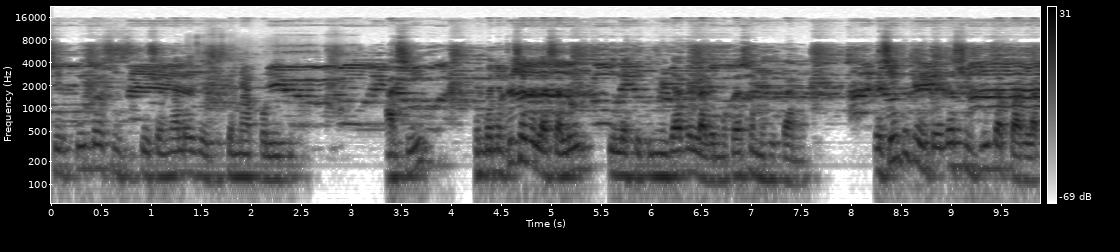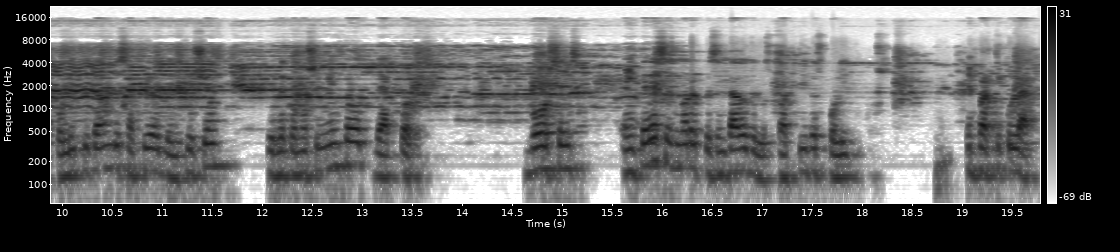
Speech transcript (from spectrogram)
circuitos institucionales del sistema político. Así, en beneficio de la salud y legitimidad de la democracia mexicana. El 132 implica para la política un desafío de inclusión y reconocimiento de actores, voces e intereses no representados de los partidos políticos. En particular,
